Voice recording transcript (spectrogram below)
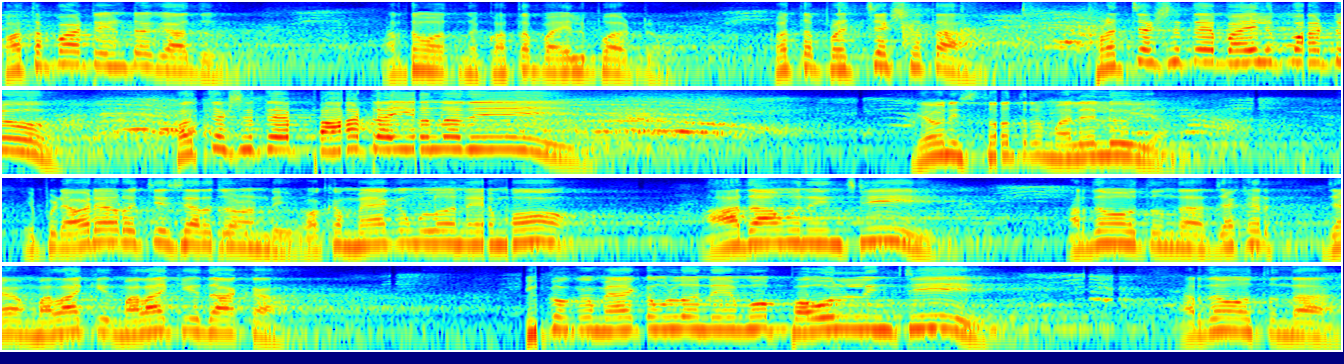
కొత్త పాట ఏంటో కాదు. అర్థమవుతుంది. కొత్త బయలుపాటు. కొత్త ప్రత్యక్షత. ప్రత్యక్షతే బయలుపాటు. ప్రత్యక్షతే పాట అయి ఉన్నది. దేవుని స్తోత్రం అలెలుయ్య ఇప్పుడు ఎవరెవరు వచ్చేసారో చూడండి. ఒక మేఘంలోనేమో ఆదాము నుంచి అర్థమవుతుందా? జకర్ జ మలాకి మలాకి దాకా. ఇంకొక మేఘంలోనేమో పౌల్ నుంచి అర్థమవుతుందా?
